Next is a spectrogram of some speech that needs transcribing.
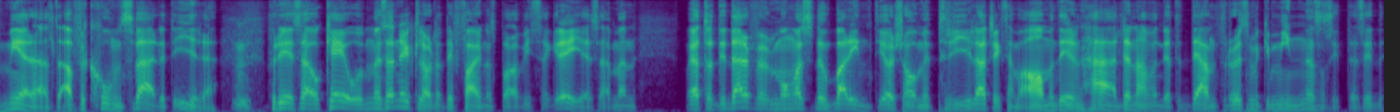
med det, alltså affektionsvärdet i det Mm. För det är så här, okej, och men sen är det klart att det är fine att spara vissa grejer så här, men men jag tror att det är därför många snubbar inte gör sig av med prylar till exempel, ja men det är den här, den använder jag till den, för då är det så mycket minnen som sitter, så det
